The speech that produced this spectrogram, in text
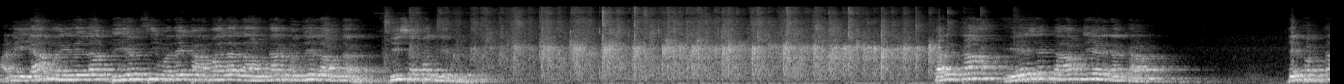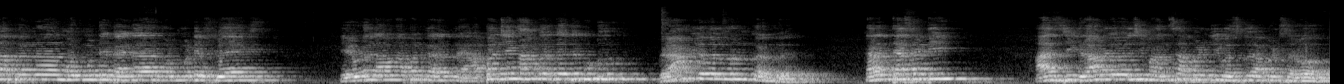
आणि या महिलेला बीएमसी मध्ये कामाला लावणार म्हणजे लावणार ही शपथ घेतली. कारण का हे जे काम जे आहे ना काम हे फक्त आपण मोठमोठे बॅनर मोठमोठे फ्लॅक्स एवढं लावून आपण करत नाही. आपण जे काम करतोय ते कुठून? ग्राउंड लेवलवरून करतोय. कारण त्यासाठी आज जी ग्राउंड लेवलची माणसं आपण जी बसलोय आपण सर्व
